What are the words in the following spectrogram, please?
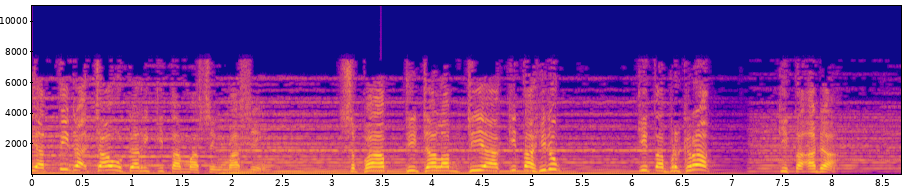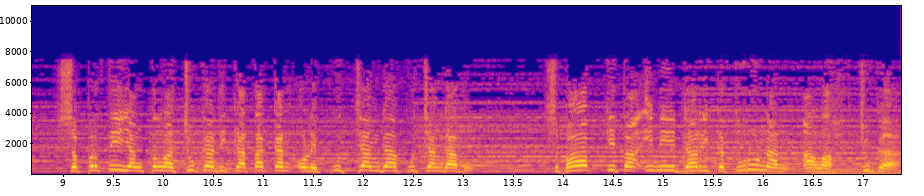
ia tidak jauh dari kita masing-masing. Sebab di dalam dia kita hidup, kita bergerak, kita ada seperti yang telah juga dikatakan oleh pujangga-pujanggamu. Sebab kita ini dari keturunan Allah juga.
